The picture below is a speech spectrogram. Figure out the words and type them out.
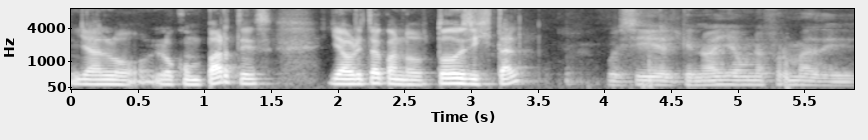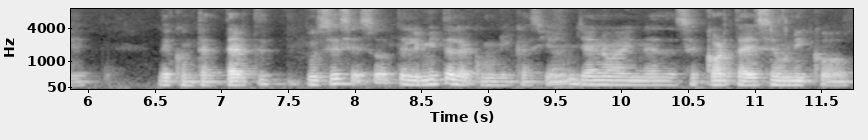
ya lo, lo compartes. Y ahorita cuando todo es digital. Pues sí, el que no haya una forma de de contactarte, pues es eso, te limita la comunicación, ya no hay nada, se corta ese único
